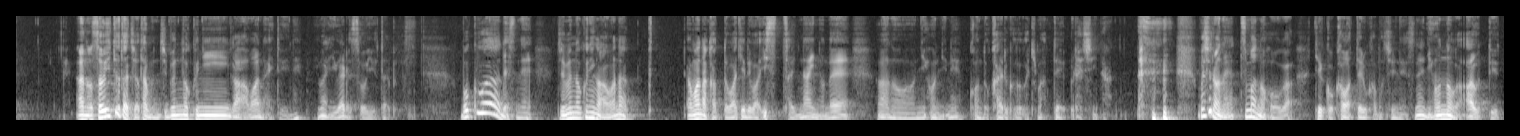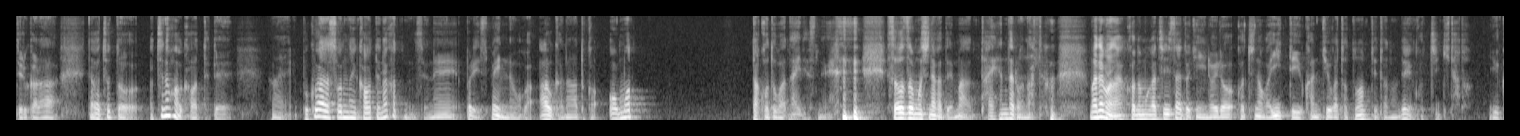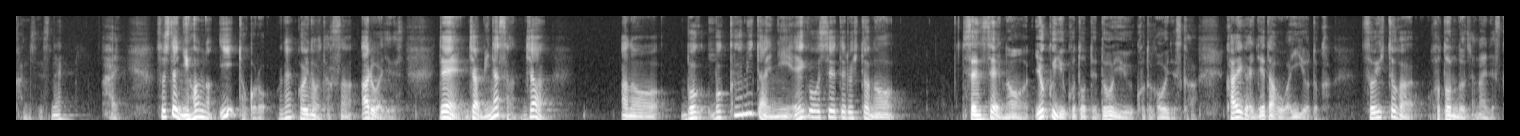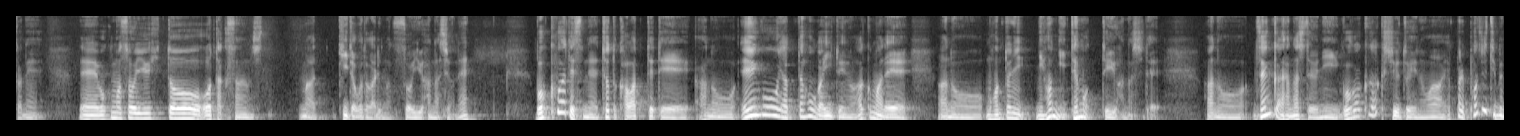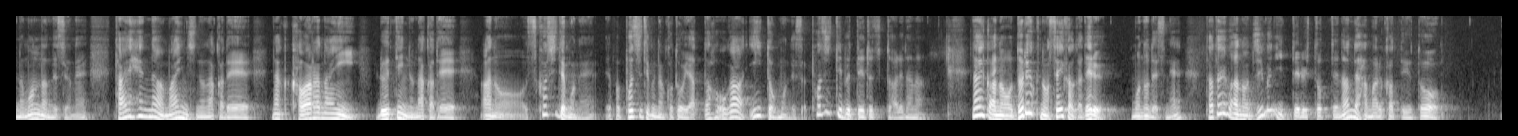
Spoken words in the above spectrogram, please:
あのそういう人たちは多分自分の国が合わないというねいわゆるそういうタイプです。僕はですね自分の国が合わな合わなかったわけでは一切ないのであの日本にね今度帰ることが決まって嬉しいな。むしろね妻の方が結構変わってるかもしれないですね。日本の方が合うって言ってるからだからちょっとあっちの方が変わってて、はい、僕はそんなに変わってなかったんですよね。やっぱりスペインの方が合うかなとか思ったことはないですね。想像もしなかった。まあ大変だろうなと。まあでもな子供が小さい時にいろいろこっちの方がいいっていう環境が整ってたのでこっちに来たという感じですね。はい、そして日本のいいところ、ね、こういうのがたくさんあるわけです。でじゃあ皆さんじゃああの僕みたいに英語を教えてる人の先生のよく言うことってどういうことが多いですか？海外に出た方がいいよとかそういう人がほとんどじゃないですかね。で僕もそういう人をたくさん、まあ、聞いたことがありますそういう話をね。僕はですねちょっと変わっててあの英語をやった方がいいというのはあくまであのもう本当に日本にいてもっていう話であの前回話したように語学学習というのはやっぱりポジティブなもんなんですよね。大変な毎日の中でなんか変わらないルーティンの中であの少しでもねやっぱポジティブなことをやった方がいいと思うんですポジティブっていうとちょっとあれだな。何かあの努力の成果が出るものですね。例えばあのジムに行ってる人って何でハマるかっていうと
